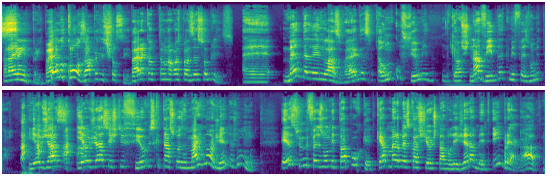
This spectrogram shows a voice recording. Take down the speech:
Peraí, sempre. pera- Todo close-up é distorcido. Espera que eu tenho um negócio pra dizer sobre isso. É, Medellín Las Vegas é o único filme que eu assisti na vida que me fez vomitar. E eu já, e eu já assisti filmes que tem as coisas mais nojentas do mundo. Esse filme me fez vomitar por quê? Porque a primeira vez que eu assisti eu estava ligeiramente embriagado.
